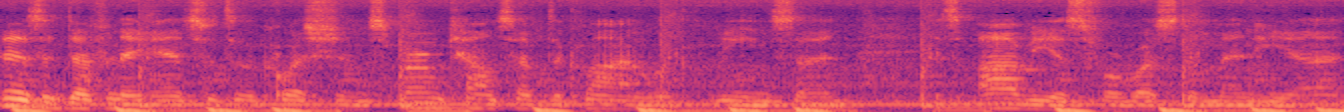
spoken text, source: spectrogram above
There's a definite answer to the question. Sperm counts have declined, Levine said. It's obvious for Western men, he added.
